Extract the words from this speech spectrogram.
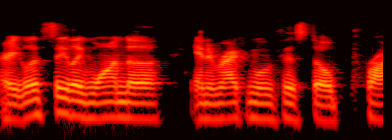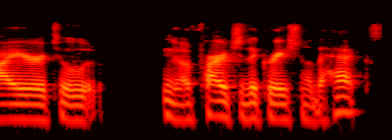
Right. Let's say like Wanda and interacting with Mephisto prior to you know prior to the creation of the hex.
